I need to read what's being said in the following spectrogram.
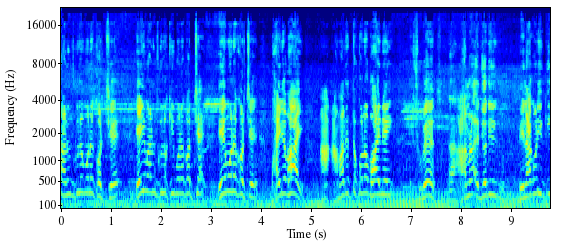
মানুষগুলো মনে করছে, এই মানুষগুলো কি মনে করছে? এ মনে করছে ভাইরে ভাই আমাদের তো কোনো ভয় নেই। শুভে আমরা যদি বেনাগরি কি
